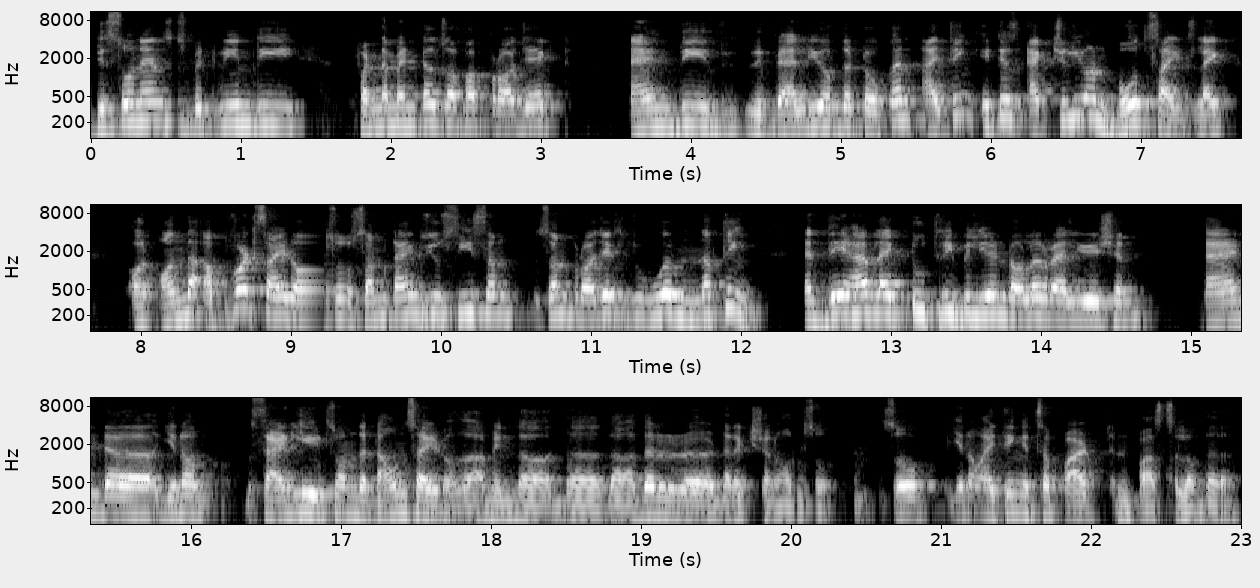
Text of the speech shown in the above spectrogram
dissonance between the fundamentals of a project and the, the value of the token i think it is actually on both sides. Like on, on the upward side also sometimes you see some some projects who have nothing and they have like two three billion dollar valuation and uh, you know sadly it's on the downside i mean the the, the other uh, direction also. So you know i think it's a part and parcel of the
